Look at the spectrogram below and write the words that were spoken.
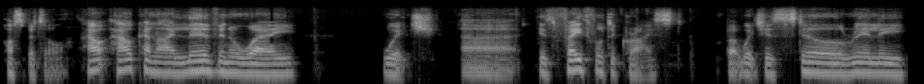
hospital? How, how can I live in a way which uh, is faithful to Christ, but which is still really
